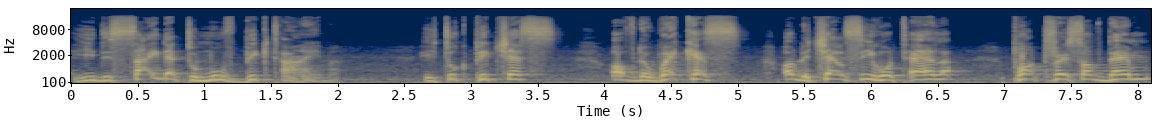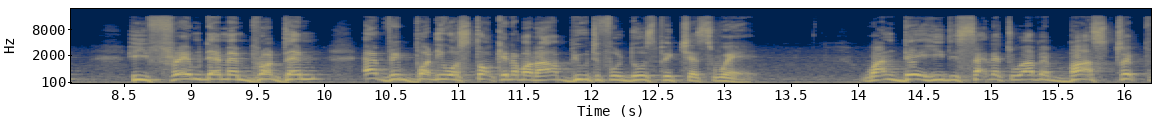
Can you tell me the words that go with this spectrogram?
he decided to move big time. He took pictures of the workers of the Chelsea Hotel, portraits of them. He framed them and brought them. Everybody was talking about how beautiful those pictures were. One day he decided to have a bus trip.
